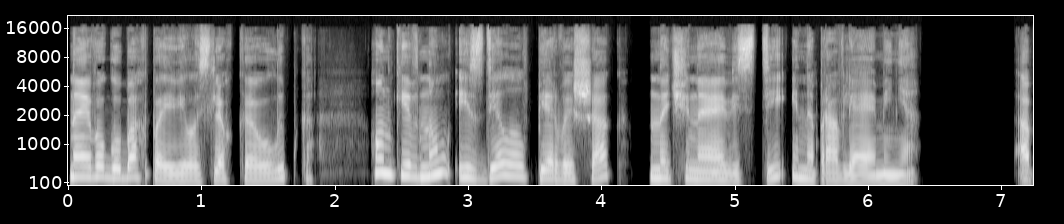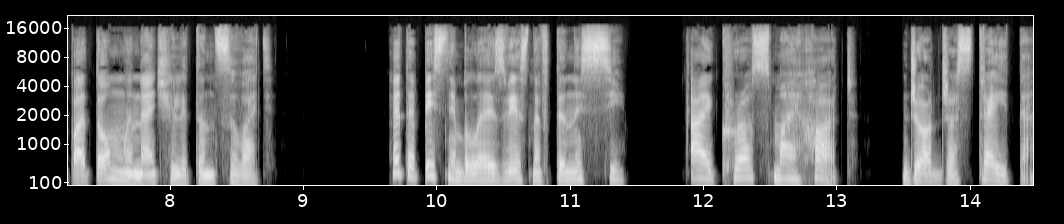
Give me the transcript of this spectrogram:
На его губах появилась легкая улыбка. Он кивнул и сделал первый шаг, начиная вести и направляя меня. А потом мы начали танцевать. Эта песня была известна в Теннесси. «I Cross My Heart» Джорджа Стрейта.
